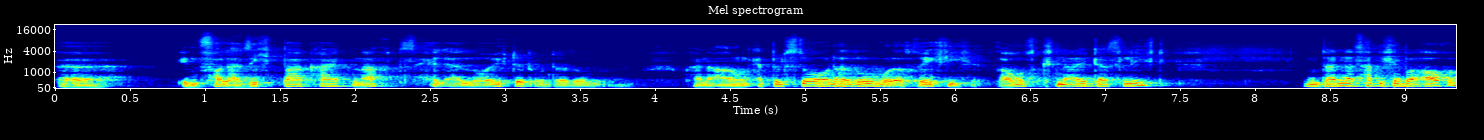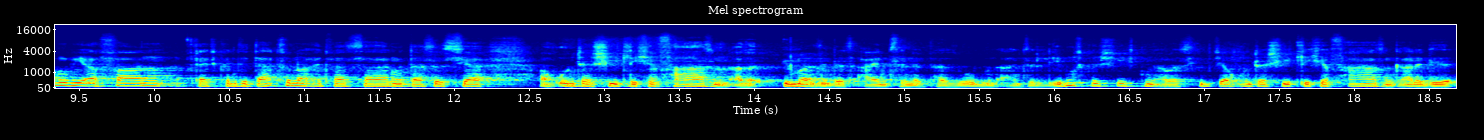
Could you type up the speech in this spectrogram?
äh, in voller Sichtbarkeit nachts, hell erleuchtet unter so einem, keine Ahnung, Apple Store oder so, wo das richtig rausknallt, das Licht. Und dann, das habe ich aber auch irgendwie erfahren, vielleicht können Sie dazu noch etwas sagen, dass es ja auch unterschiedliche Phasen, also immer sind es einzelne Personen mit einzelnen Lebensgeschichten, aber es gibt ja auch unterschiedliche Phasen. Gerade diese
